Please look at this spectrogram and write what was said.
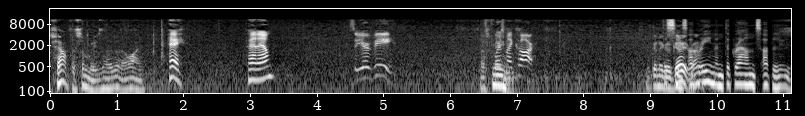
chat for some reason. I don't know why. Hey, Panam? So you're V. That's me. Where's my car? I'm gonna The go seas get are right? green and the grounds are blue.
